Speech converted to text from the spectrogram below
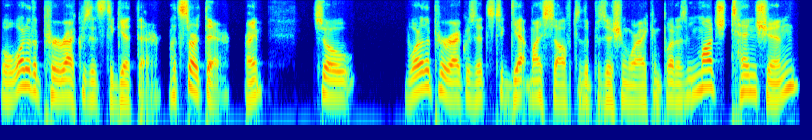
Well, what are the prerequisites to get there? Let's start there, right? So, what are the prerequisites to get myself to the position where I can put as much tension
